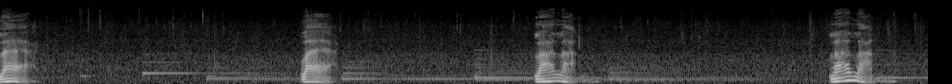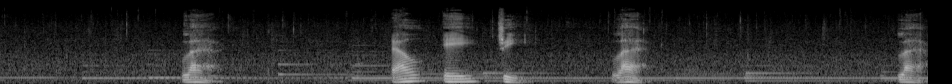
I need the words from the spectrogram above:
แลกแลกล้าหลัง ล้าหลัง แลก L A G แลก แลก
